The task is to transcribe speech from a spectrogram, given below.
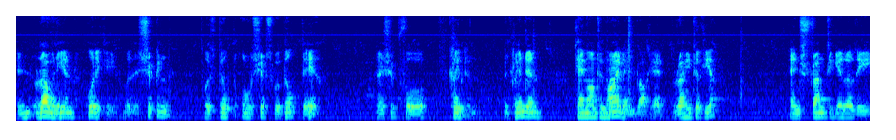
In Rawene and Horeke where the shipping was built, all the ships were built there and a ship for Cleveland. The Clinton came onto my land block at Rangitukia and strung together the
